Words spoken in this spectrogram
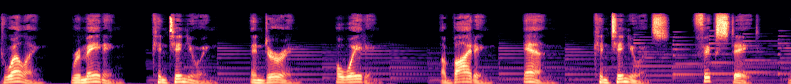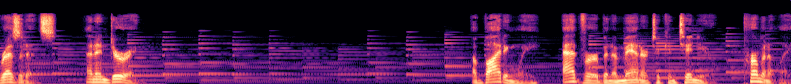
Dwelling, remaining, continuing, enduring, awaiting. Abiding, N. Continuance, fixed state, residence, and enduring. Abidingly, adverb in a manner to continue, permanently.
